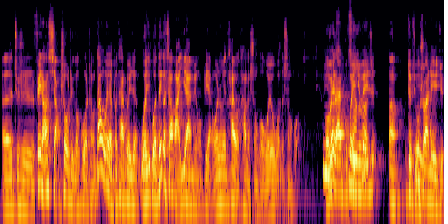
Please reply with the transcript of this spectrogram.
呃就是非常享受这个过程，但我也不太会认我我那个想法依然没有变，我认为她有她的生活，我有我的生活，我未来不会因为任啊、对不起，我说完这一句，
